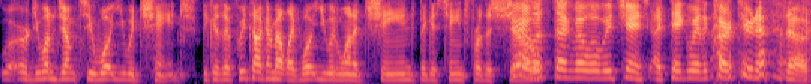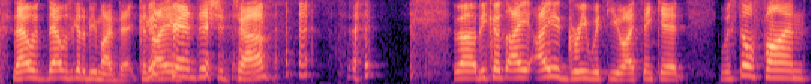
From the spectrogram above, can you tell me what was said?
or do you want to jump to what you would change? Because if we're talking about like what you would want to change, biggest change for the show, Sure, let's talk about what we'd change. I'd take away the cartoon episode. that was that was going to be my bit because Good I transition, Tom. Uh, because I I agree with you. I think it, it was still fun.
